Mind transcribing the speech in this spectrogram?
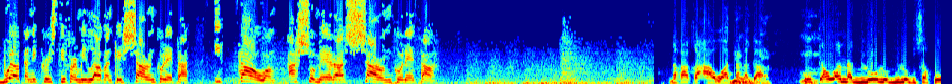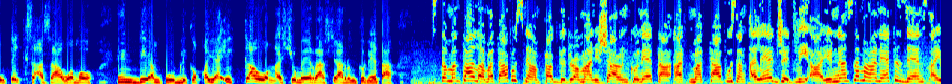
Buwelta ni Christopher Milaban kay Sharon Cuneta, ikaw ang asyomera Sharon Cuneta. nakakaawa talaga. Ba? Ikaw ang naglulublob sa putik sa asawa mo, hindi ang publiko. Kaya ikaw ang asyumera, Sharon Cuneta. Samantala, matapos nga ang pagdadrama ni Sharon Cuneta at matapos ang allegedly ayon nga sa mga netizens ay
